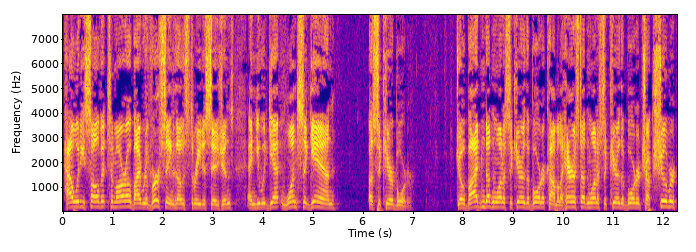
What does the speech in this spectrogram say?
How would he solve it tomorrow? By reversing those three decisions, and you would get once again a secure border. Joe Biden doesn't want to secure the border. Kamala Harris doesn't want to secure the border. Chuck Schumer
